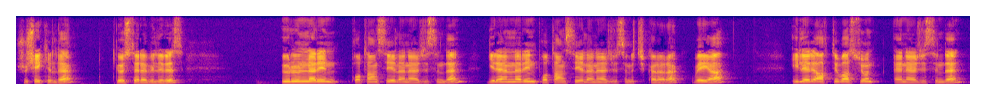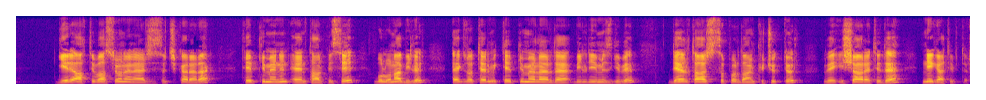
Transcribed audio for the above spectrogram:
şu şekilde gösterebiliriz. Ürünlerin potansiyel enerjisinden girenlerin potansiyel enerjisini çıkararak veya ileri aktivasyon enerjisinden geri aktivasyon enerjisi çıkararak tepkimenin entalpisi bulunabilir. Egzotermik tepkimelerde bildiğimiz gibi delta H sıfırdan küçüktür ve işareti de negatiftir.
